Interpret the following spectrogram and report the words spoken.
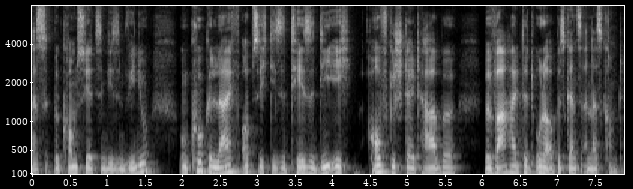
das bekommst du jetzt in diesem Video und gucke live, ob sich diese These, die ich aufgestellt habe, bewahrheitet oder ob es ganz anders kommt.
